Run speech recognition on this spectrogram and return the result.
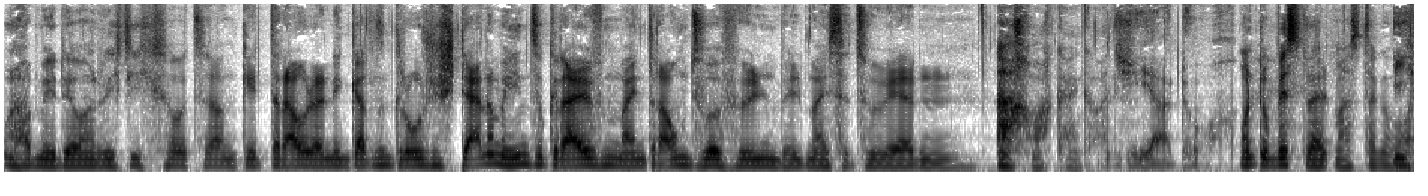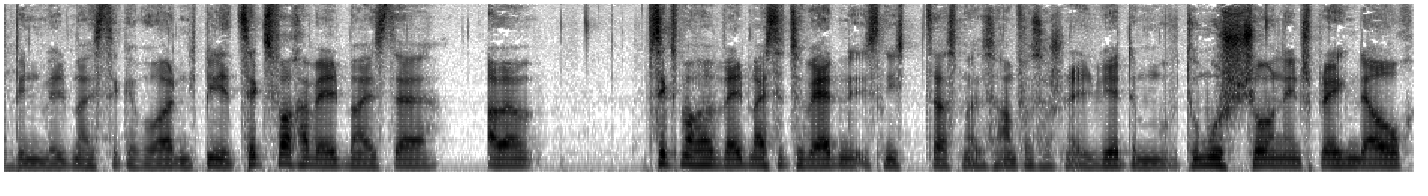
und habe mir dann richtig sozusagen getraut, an den ganzen großen Stern einmal hinzugreifen, meinen Traum zu erfüllen, Weltmeister zu werden. Ach, mach kein Quatsch. Ja, doch. Und du bist Weltmeister geworden. Ich bin Weltmeister geworden. Ich bin jetzt sechsfacher Weltmeister, aber sechsfacher Weltmeister zu werden, ist nicht, dass man das einfach so schnell wird. Du, du musst schon entsprechend auch,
